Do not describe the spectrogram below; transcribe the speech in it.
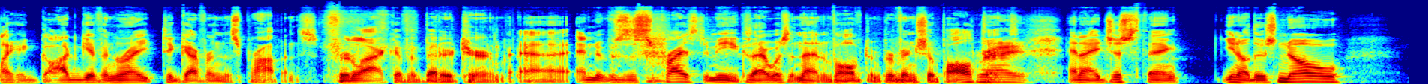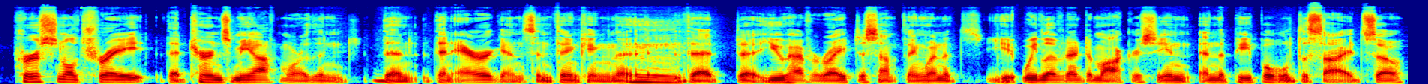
like a God given right to govern this province, for lack of a better term. Uh, and it was a surprise to me because I wasn't that involved in provincial politics. Right. And I just think, you know, there's no personal trait that turns me off more than than than arrogance and thinking that that uh, you have a right to something when it's you, we live in a democracy and, and the people will decide. So,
